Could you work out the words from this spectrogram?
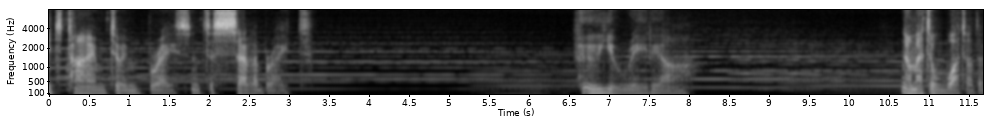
It's time to embrace and to celebrate who you really are. No matter what other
